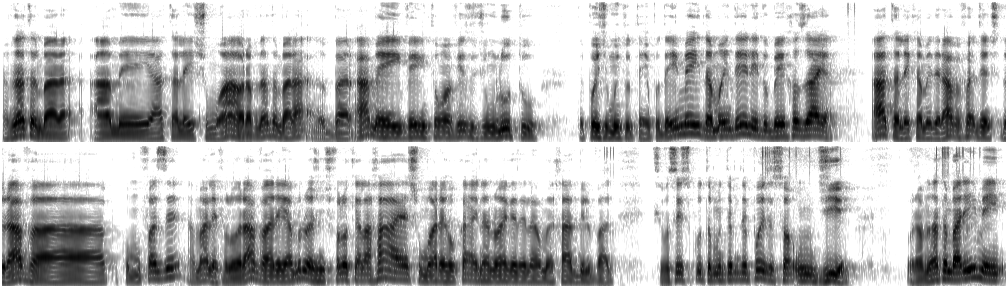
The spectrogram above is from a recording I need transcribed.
Ravnatan bar Amei Atalei Shumuah, Ravnatan bar Amei veio então um aviso de um luto depois de muito tempo. Dei mei da mãe dele, do Bei Rosaia. Atalei Kamederava, foi adiante do Rava, como fazer? Amale falou, Rava, Arei Amru, a gente falou que ela é Shumare Rokai, não é Geleu Mechai Bilvad. Se você escuta muito tempo depois, é só um dia. O Ravnatan bar Amei,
